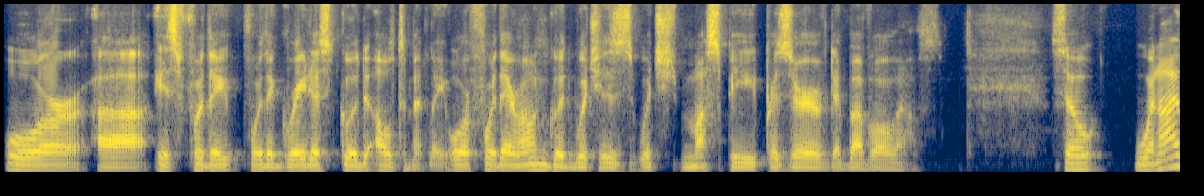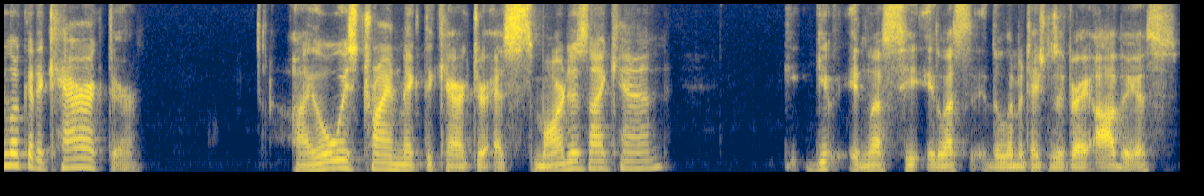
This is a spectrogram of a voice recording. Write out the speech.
or uh, is for the for the greatest good ultimately, or for their own good, which is which must be preserved above all else. So when I look at a character, I always try and make the character as smart as I can, give, unless he, unless the limitations are very obvious,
